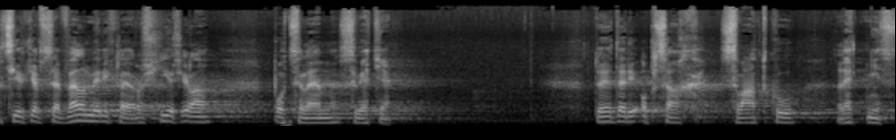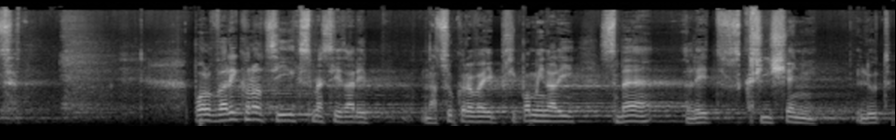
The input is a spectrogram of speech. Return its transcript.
A církev se velmi rychle rozšířila po celém světě. To je tedy obsah svátku letnic. Po velikonocích jsme si tady na Cukrovej připomínali, jsme lid vzkříšení, lid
